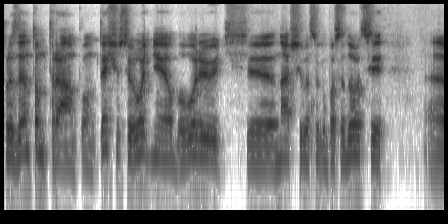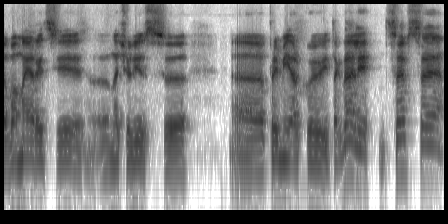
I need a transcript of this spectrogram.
президентом Трампом, те, що сьогодні обговорюють наші високопосадовці в Америці на чолі з прем'єркою і так далі, це все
